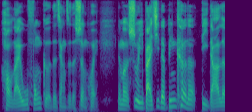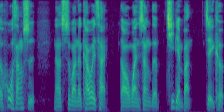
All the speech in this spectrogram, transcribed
好莱坞风格的这样子的盛会，那么数以百计的宾客呢抵达了霍桑市，那吃完了开胃菜，到晚上的七点半，这一刻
